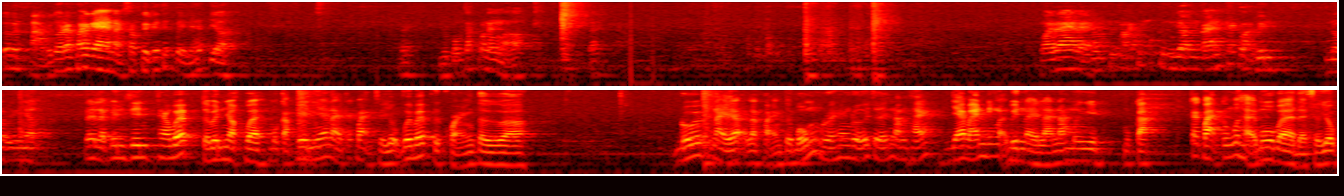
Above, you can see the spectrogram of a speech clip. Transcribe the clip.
Bên bên phải của tôi đã khóa ga này sau khi cái thiết bị này hết giờ. Đây, dù công tắc có năng mở. Đây. ngoài ra này không khuyến mãi cũng kinh doanh bán các loại pin nội địa nhật. Đây là pin zin theo bếp từ bên nhật về. Một cặp pin như thế này các bạn sử dụng với bếp được khoảng từ ờ, đối với này là khoảng từ 4 rưỡi tháng rưỡi cho đến 5 tháng. Giá bán những loại pin này là 50.000 một cặp. Các bạn cũng có thể mua về để sử dụng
